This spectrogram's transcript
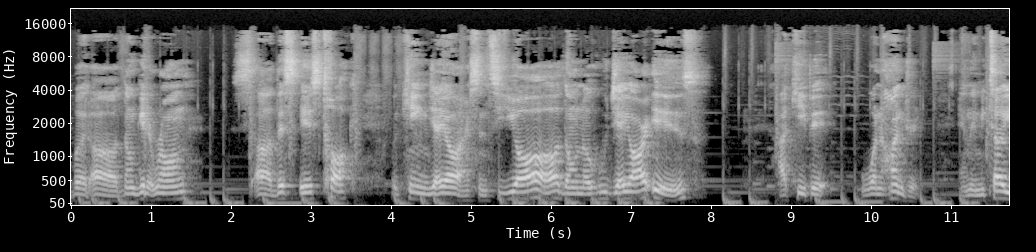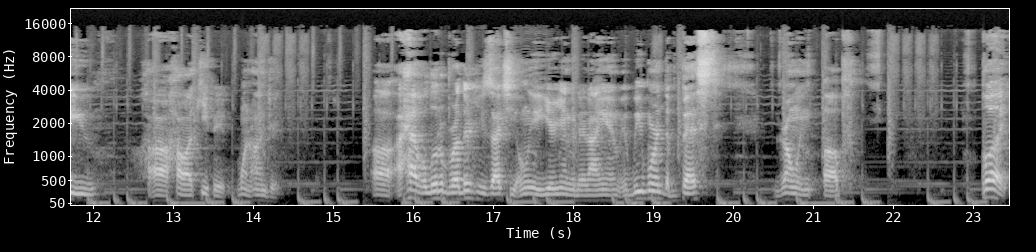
But uh, don't get it wrong. Uh, this is talk with King JR. Since y'all don't know who JR is, I keep it 100. And let me tell you how I keep it 100. Uh, I have a little brother. He's actually only a year younger than I am, and we weren't the best growing up. But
